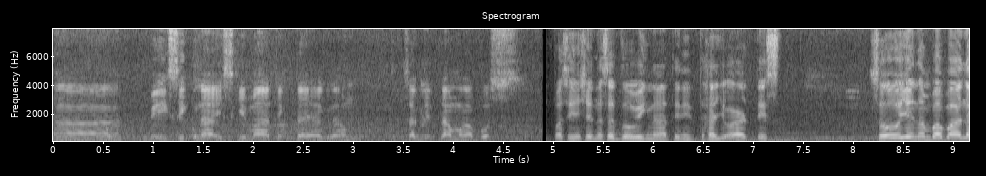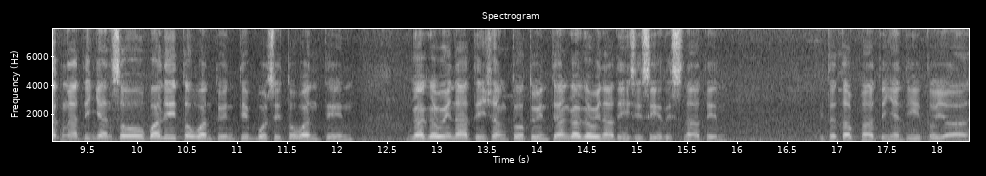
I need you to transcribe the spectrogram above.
ah, basic na schematic diagram. Saglit lang mga boss. Pasensya na sa drawing natin, hindi tayo artist. So, yan ang babalak natin yan. So, bali ito 120 volts, ito 110. Gagawin natin siyang 220. Ang gagawin natin, isi-series natin. Itatap natin yan dito, yan.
